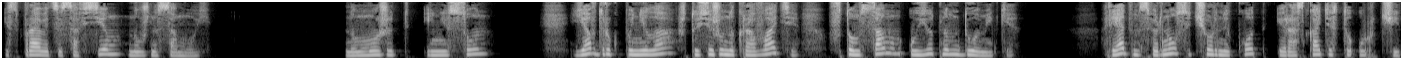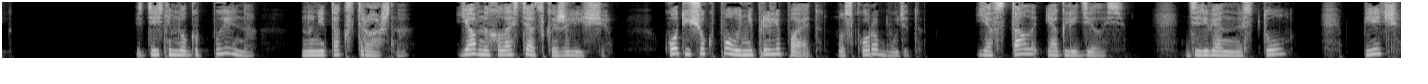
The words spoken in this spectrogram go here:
и справиться со всем нужно самой. Но, может, и не сон? Я вдруг поняла, что сижу на кровати в том самом уютном домике, Рядом свернулся черный кот и раскатисто урчит. Здесь немного пыльно, но не так страшно. Явно холостяцкое жилище. Кот еще к полу не прилипает, но скоро будет. Я встала и огляделась. Деревянный стол, печь,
